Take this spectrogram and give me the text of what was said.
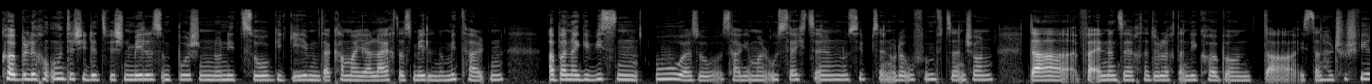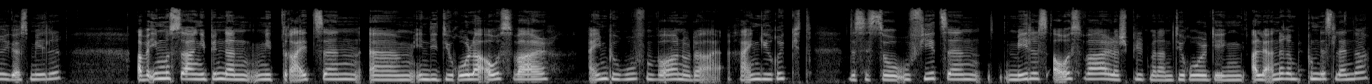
körperlichen Unterschiede zwischen Mädels und Burschen noch nicht so gegeben. Da kann man ja leicht als Mädel nur mithalten. Aber einer gewissen U, also sage ich mal U16, U17 oder U15 schon, da verändern sich natürlich dann die Körper und da ist dann halt schon schwieriger als Mädel. Aber ich muss sagen, ich bin dann mit 13 ähm, in die Tiroler Auswahl einberufen worden oder reingerückt. Das ist so U14 Mädelsauswahl, da spielt man dann Tirol gegen alle anderen Bundesländer.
